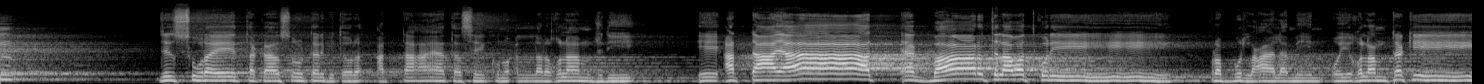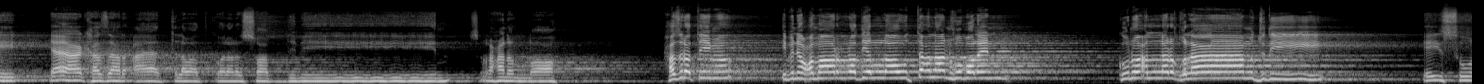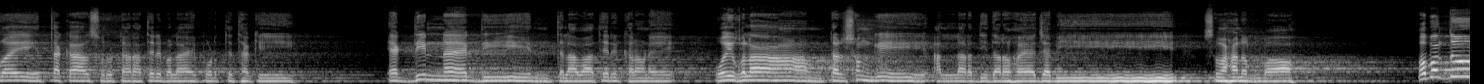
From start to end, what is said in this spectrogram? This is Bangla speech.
যে সুরায় তাকা সুরটার ভিতর আটটা আয়াত আছে। কোনো আল্লাহর গোলাম যদি এই আটটা আয়াত একবার তেলাওয়াত করে, রব্বুল আলমিন ওই গোলামটাকে এক হাজার আয়াত তেলাওয়াত করার সব দিবেন। সুবহানাল্লাহ। হজরত ইবনে অমর রদিয়াল্লাহ তালানহু বলেন কোন আল্লাহর গোলাম যদি এই সুরায় তাকা সুরটা রাতের বেলায় পড়তে থাকে, একদিন না একদিন তেলাবাতের কারণে ওই গোলাম তার সঙ্গে আল্লাহর দিদার হয়ে যাবি। সুমাহান্লাহ ও বন্ধু,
